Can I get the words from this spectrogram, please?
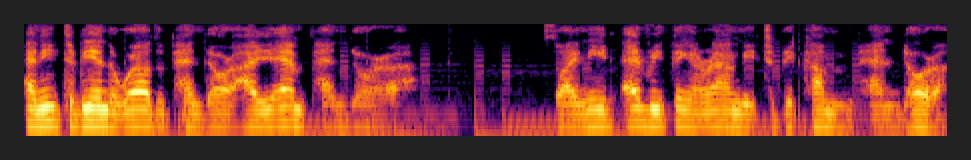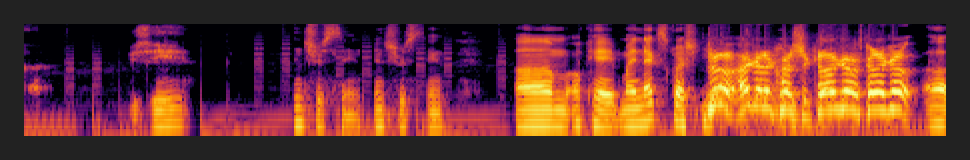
I need to be in the world of Pandora. I am Pandora. So I need everything around me to become Pandora. You see? Interesting. Interesting. Um. Okay. My next question. No, I got a question. Can I go? Can I go? Uh.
